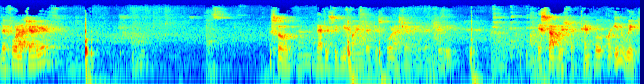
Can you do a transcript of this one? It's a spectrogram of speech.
there are four acharyas. So uh, that is signifying that these four acharyas actually uh, established a temple in which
